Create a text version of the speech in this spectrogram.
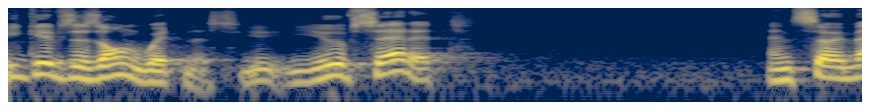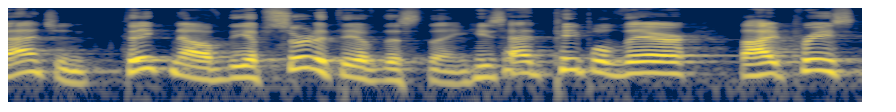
he gives his own witness. You, you have said it. And so imagine, think now of the absurdity of this thing. He's had people there, the high priest,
